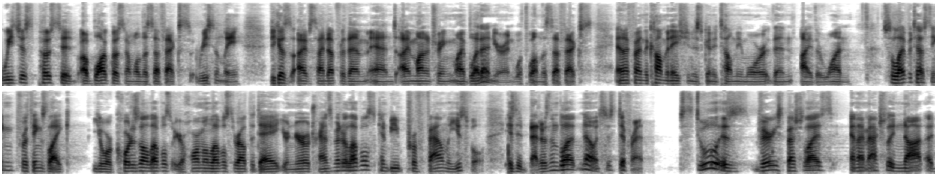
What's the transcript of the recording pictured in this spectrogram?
We just posted a blog post on Wellness FX recently because I've signed up for them and I'm monitoring my blood and urine with Wellness FX. And I find the combination is going to tell me more than either one. Saliva testing for things like your cortisol levels or your hormone levels throughout the day, your neurotransmitter levels can be profoundly useful. Is it better than blood? No, it's just different. Stool is very specialized and I'm actually not a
